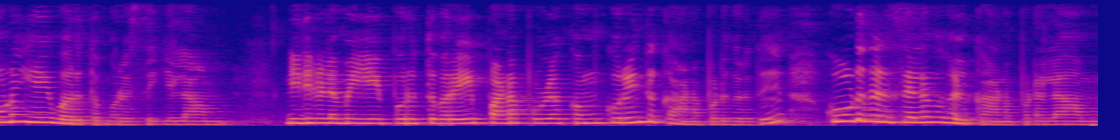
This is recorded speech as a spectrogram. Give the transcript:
துணையை வருத்தமுறை செய்யலாம். நிதி நிலைமையை பொறுத்தவரை பணப்புழக்கம் குறைந்து காணப்படுகிறது. கூடுதல் செலவுகள் காணப்படலாம்.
